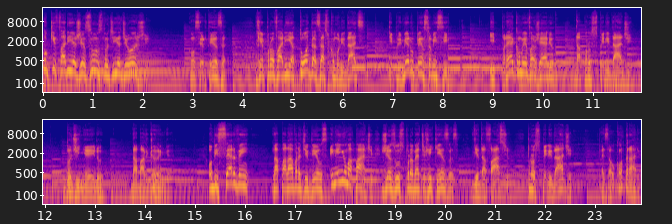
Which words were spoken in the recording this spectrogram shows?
O que faria Jesus no dia de hoje? Com certeza, reprovaria todas as comunidades que primeiro pensam em si e pregam o evangelho da prosperidade, do dinheiro, da barganha. Observem na palavra de Deus, em nenhuma parte Jesus promete riquezas, vida fácil, prosperidade mas ao contrário,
